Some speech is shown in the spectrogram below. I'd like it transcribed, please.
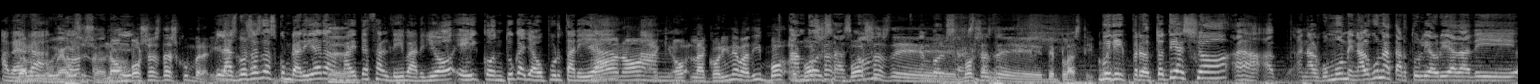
A de veure, Louis ho veus, Vuitton, això, no amb bosses d'escombraria. Les bosses d'escombraria era Sí. Maite Zaldívar. Jo, ell, conto que ja ho portaria... No, no, amb- la Corina va dir bo, amb bosses, no? bosses, de, Bolses, també. de, de plàstic. Vull dir, però tot i això, eh, en algun moment alguna tertúlia hauria de dir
